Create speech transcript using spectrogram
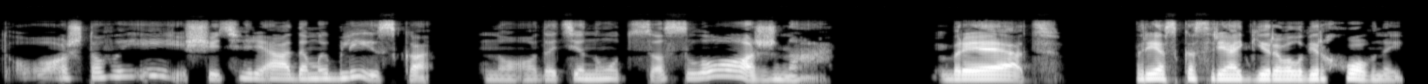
«То, что вы ищете рядом и близко, но дотянуться сложно». «Бред!» — резко среагировал Верховный.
